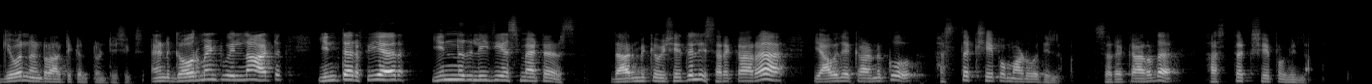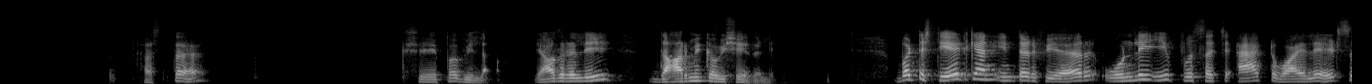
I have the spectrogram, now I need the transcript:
Given under article twenty six and government will not interfere in religious matters, ಧಾರ್ಮಿಕ ವಿಷಯದಲ್ಲಿ ಸರ್ಕಾರ ಯಾವುದೇ ಕಾರಣಕ್ಕೂ ಹಸ್ತಕ್ಷೇಪ ಮಾಡುವುದಿಲ್ಲ. ಸರ್ಕಾರದ ಹಸ್ತಕ್ಷೇಪವಿಲ್ಲ. ಹಸ್ತಕ್ಷೇಪವಿಲ್ಲ. ಯಾವುದರಲ್ಲಿ? ಧಾರ್ಮಿಕ ವಿಷಯದಲ್ಲಿ. But state can interfere only if such act violates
